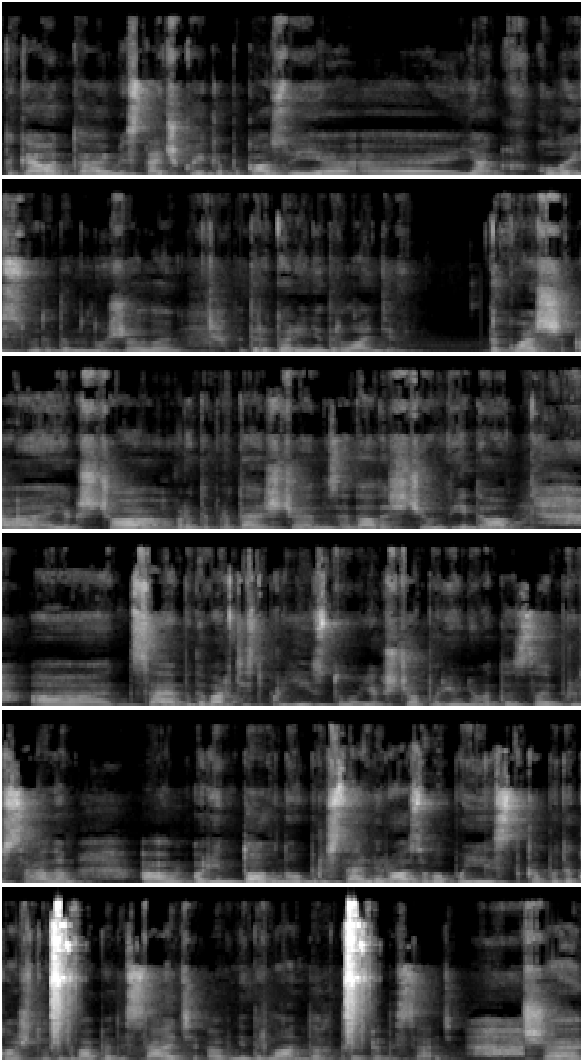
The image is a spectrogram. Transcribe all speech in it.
Таке от містечко, яке показує, як колись люди давно жили на території Нідерландів. Також, якщо говорити про те, що я не згадала ще у відео, це буде вартість проїзду, якщо порівнювати з Брюсселем. Орієнтовно в Брюсселі разова поїздка буде коштувати 2,50, а в Нідерландах 3,50. Ще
